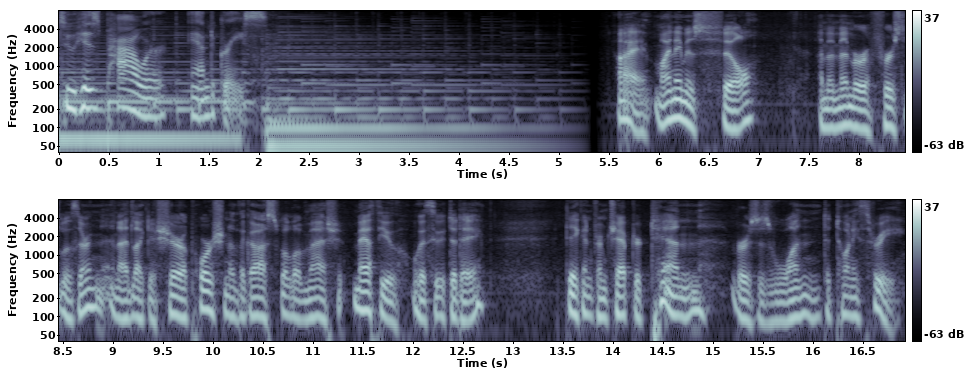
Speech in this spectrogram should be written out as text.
to his power and grace. Hi, my name is Phil. I'm a member of First Lutheran, and I'd like to share a portion of the Gospel of Matthew with you today, taken from chapter 10, verses 1 to 23.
